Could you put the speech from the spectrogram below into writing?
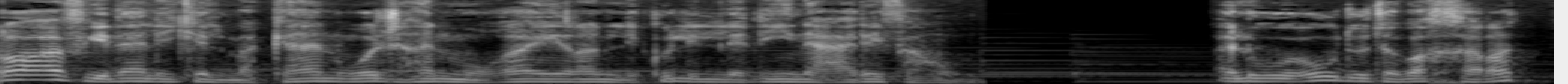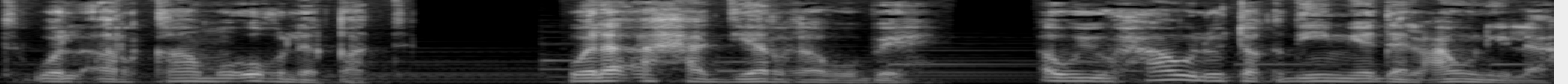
رأى في ذلك المكان وجها مغايرا لكل الذين عرفهم. الوعود تبخرت والأرقام أغلقت ولا أحد يرغب به. أو يحاول تقديم يد العون له.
